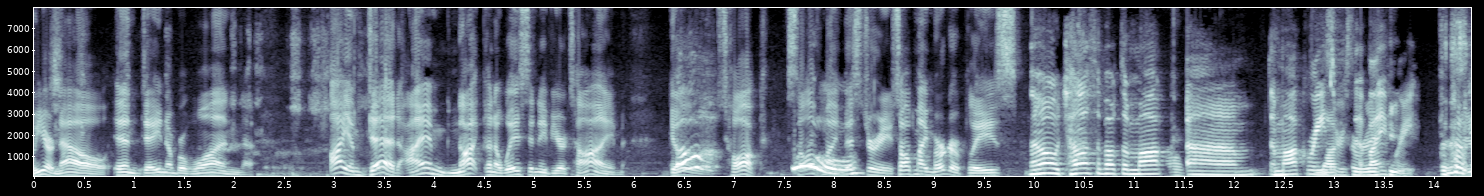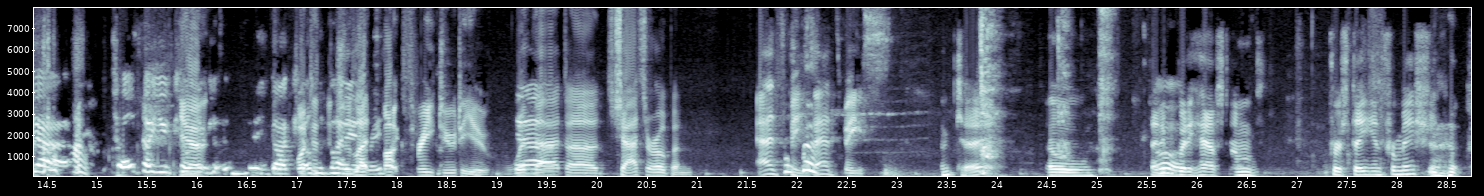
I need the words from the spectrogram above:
We are now in day number one. I am dead. I am not going to waste any of your time. Go talk. Solve my mystery. Solve my murder, please. No, tell us about the mock, um, the mock razors that Mockery. vibrate. yeah. Tell us how you killed Yeah. your, got What killed did by you a let razor. Buck 3 do to you? With Yeah. that, uh, chats are open. Ad space, ad space. Okay. So, does anybody have some first day information?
